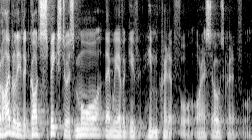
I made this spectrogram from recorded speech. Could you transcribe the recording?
But I believe that God speaks to us more than we ever give Him credit for or ourselves credit for.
